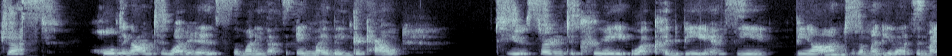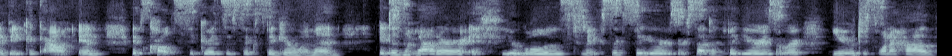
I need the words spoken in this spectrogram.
just holding on to what is the money that's in my bank account to starting to create what could be and see beyond the money that's in my bank account. And it's called Secrets of Six Figure Women. It doesn't matter if your goal is to make six figures or seven figures, or you just want to have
